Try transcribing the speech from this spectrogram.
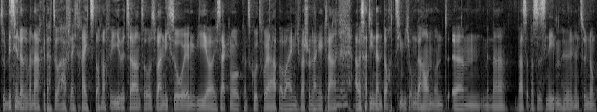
so ein bisschen darüber nachgedacht, so, ah, vielleicht reicht es doch noch für Ibiza und so. Es war nicht so irgendwie, ja, ich sag nur ganz kurz vorher ab, aber eigentlich war schon lange klar. Mhm. Aber es hat ihn dann doch ziemlich umgehauen und ähm, mit einer, was, was ist Nebenhöhlenentzündung?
